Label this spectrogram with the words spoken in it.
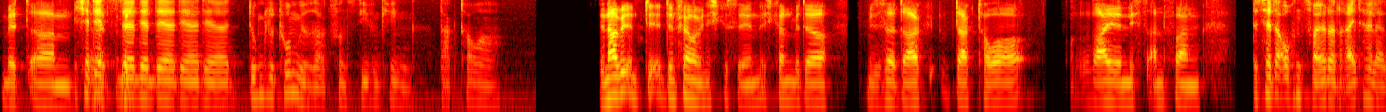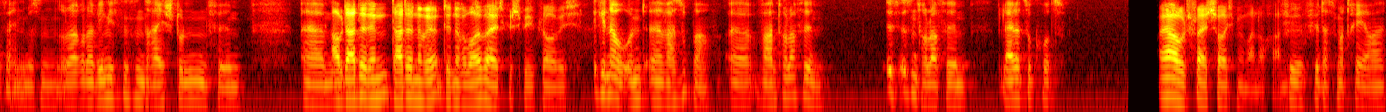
Mit, ähm, Ich hätte äh, jetzt der, der, der, der, der dunkle Turm gesagt von Stephen King, Dark Tower. den, hab ich, den Film habe ich nicht gesehen. Ich kann mit der mit dieser Dark, Dark Tower Reihe nichts anfangen. Das hätte auch ein Zwei- oder Dreiteiler sein müssen. Oder, oder wenigstens ein Drei-Stunden-Film. Ähm, Aber da hat er den, da hat er den, den Revolver halt gespielt, glaube ich. Genau, und äh, war super. Äh, war ein toller Film. Es ist ein toller Film. Leider zu kurz. Ja, gut, vielleicht schaue ich mir mal noch an. Für, für das Material.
